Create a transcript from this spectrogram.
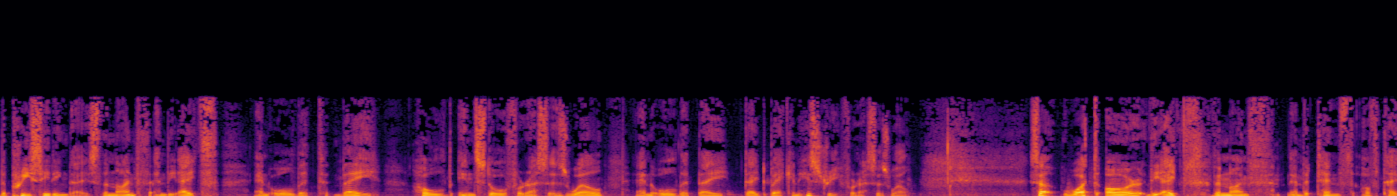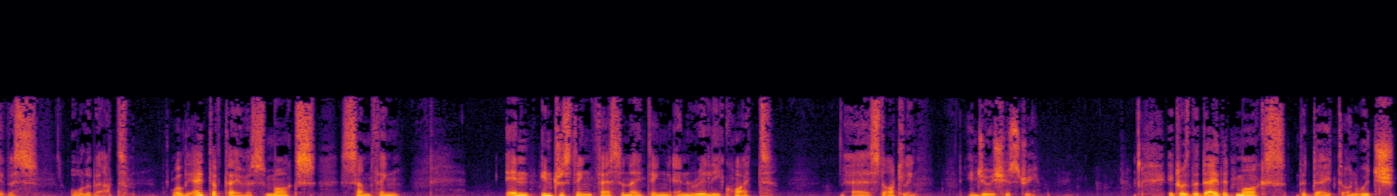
the preceding days, the 9th and the 8th, and all that they hold in store for us as well, and all that they date back in history for us as well. So, what are the 8th, the 9th, and the 10th of Tavis all about? Well, the 8th of Tavis marks something in interesting, fascinating, and really quite uh, startling in Jewish history. It was the day that marks the date on which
